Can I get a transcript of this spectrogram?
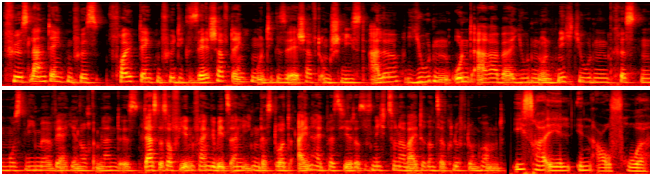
fürs Land denken, fürs Volk denken, für die Gesellschaft denken und die Gesellschaft umschließt alle, Juden und Araber, Juden und Nichtjuden, Christen, Muslime, Muslime, wer hier noch im Land ist. Das ist auf jeden Fall ein Gebetsanliegen, dass dort Einheit passiert, dass es nicht zu einer weiteren Zerklüftung kommt. Israel in Aufruhr.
